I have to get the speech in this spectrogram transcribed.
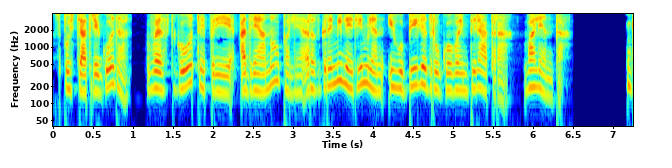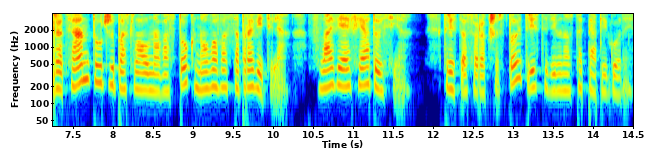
Спустя три года Вестготы при Адрианополе разгромили римлян и убили другого императора, Валента. Грациан тут же послал на восток нового соправителя, Флавия Феодосия, 346-395 годы.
